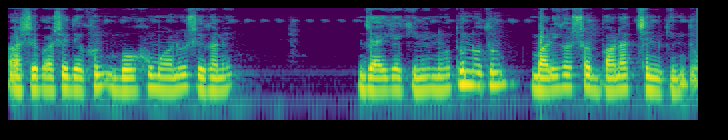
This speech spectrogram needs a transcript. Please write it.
আশেপাশে দেখুন বহু মানুষ এখানে জায়গা কিনে নতুন নতুন বাড়িঘর সব বানাচ্ছেন কিন্তু।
